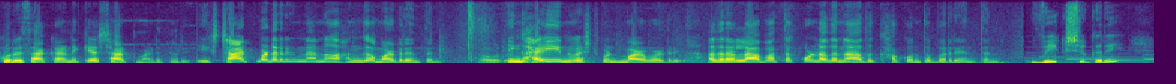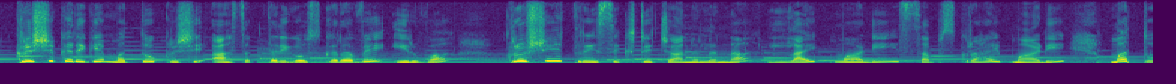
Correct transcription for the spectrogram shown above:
ಕುರಿ ಸಾಕಾಣಿಕೆ ಸ್ಟಾರ್ಟ್ ಮಾಡಿದ್ವಿ ರೀ. ಈಗ ಸ್ಟಾರ್ಟ್ ಮಾಡ್ರಿ ನಾನು ಹಂಗೆ ಮಾಡ್ರಿ ಅಂತಾನೆ ಹಿಂಗೆ ಹೈ ಇನ್ವೆಸ್ಟ್ಮೆಂಟ್ ಮಾಡಬೇಡ್ರಿ ಅದರ ಲಾಭ ತಕೊಂಡು ಅದನ್ನ ಅದಕ್ಕೆ ಹಾಕೊಂತ ಬರ್ರಿ ಅಂತಾನೆ ವೀಕ್ಷಕರೇ ಕೃಷಿಕರಿಗೆ ಮತ್ತು ಕೃಷಿ ಆಸಕ್ತರಿಗೋಸ್ಕರವೇ ಇರುವ ಕೃಷಿ ತ್ರೀ ಸಿಕ್ಸ್ಟಿ ಚಾನೆಲ್ ಅನ್ನ ಲೈಕ್ ಮಾಡಿ ಸಬ್ಸ್ಕ್ರೈಬ್ ಮಾಡಿ ಮತ್ತು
